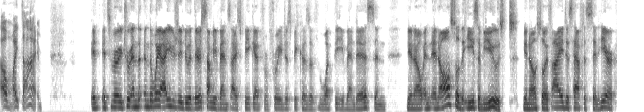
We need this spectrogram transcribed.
know my time it, it's very true, and the, and the way I usually do it, there's some events I speak at for free just because of what the event is, and you know, and and also the ease of use, you know. So if I just have to sit here,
